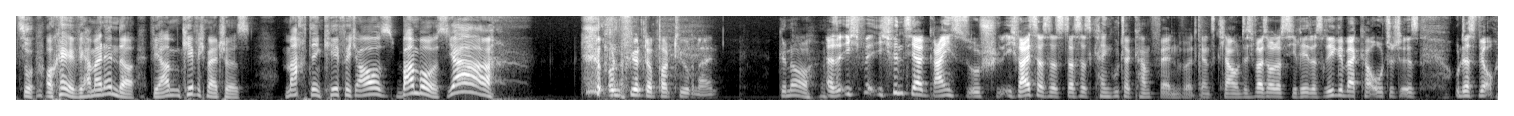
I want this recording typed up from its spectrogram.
So, okay, wir haben ein Ender. Wir haben Käfigmatches. Mach den Käfig aus. Bambus, ja! Und führt noch ein paar Türen ein. Genau. Also ich, ich finde es ja gar nicht so schlimm. Ich weiß, dass das, dass das kein guter Kampf werden wird, ganz klar. Und ich weiß auch, dass die, Re- das Regelwerk chaotisch ist und dass wir auch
